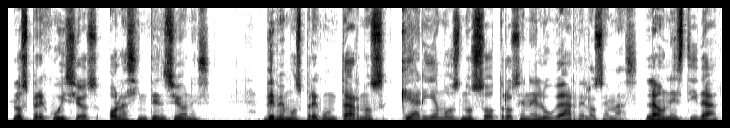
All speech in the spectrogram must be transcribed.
los prejuicios o las intenciones. Debemos preguntarnos qué haríamos nosotros en el lugar de los demás. La honestidad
